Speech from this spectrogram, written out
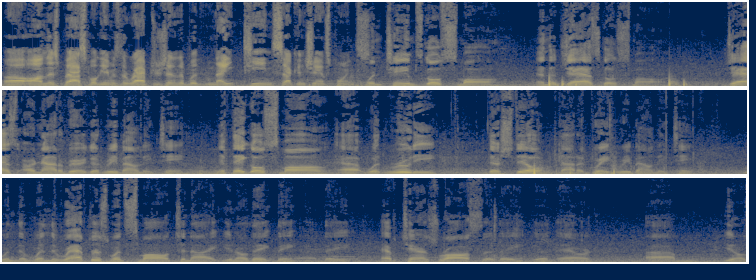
uh, on this basketball game as the Raptors ended up with 19 second chance points. When teams go small and the Jazz go small, Jazz are not a very good rebounding team. If they go small uh, with Rudy, they're still not a great rebounding team. When the when the Raptors went small tonight, you know they they, they have Terrence Ross. Uh, they, they are um, you know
